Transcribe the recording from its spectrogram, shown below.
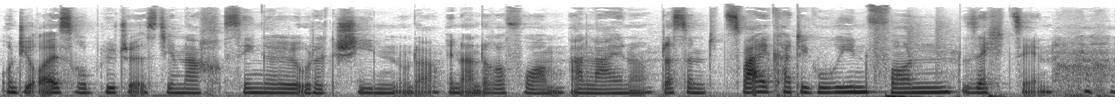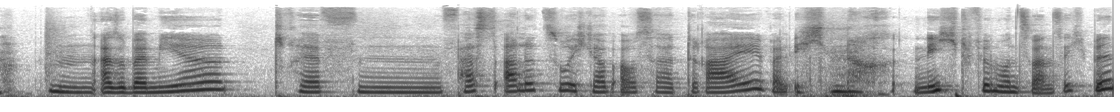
und die äußere Blüte ist demnach Single oder geschieden oder in anderer Form alleine. Das sind zwei Kategorien von 16. Hm, also bei mir treffen fast alle zu. Ich glaube außer drei, weil ich noch nicht 25 bin.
